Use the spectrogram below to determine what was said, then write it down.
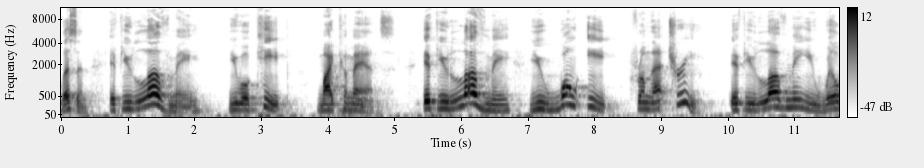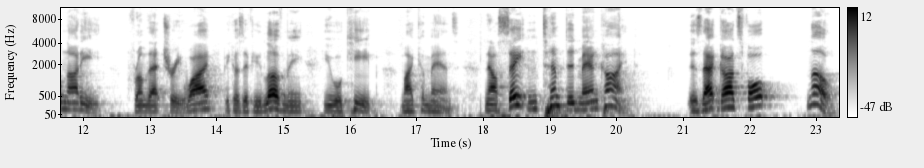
listen, if you love me, you will keep my commands. If you love me, you won't eat from that tree. If you love me, you will not eat from that tree. Why? Because if you love me, you will keep my commands. Now, Satan tempted mankind. Is that God's fault? No.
